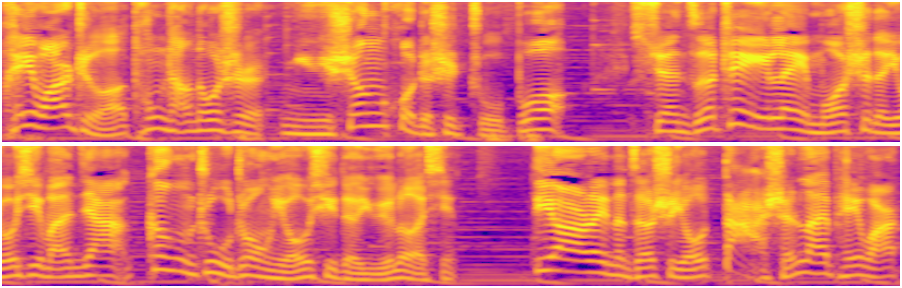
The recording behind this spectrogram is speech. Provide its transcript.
陪玩者通常都是女生或者是主播。选择这一类模式的游戏玩家更注重游戏的娱乐性。第二类呢，则是由大神来陪玩，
